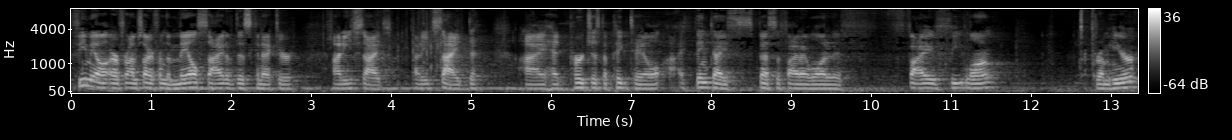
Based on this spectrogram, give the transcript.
female, or from, I'm sorry, from the male side of this connector on each side, on each side, I had purchased a pigtail. I think I specified I wanted it five feet long from here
